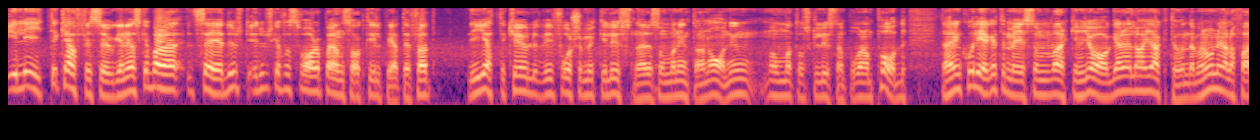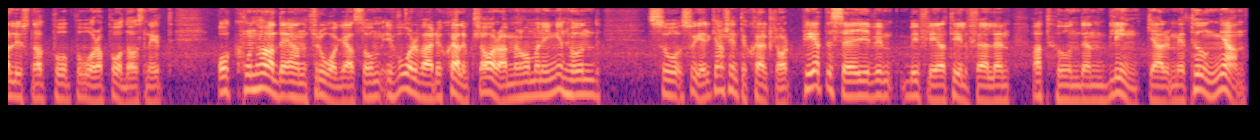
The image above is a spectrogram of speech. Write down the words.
är lite kaffesugen. Jag ska bara säga, du, du ska få svara på en sak till Peter. För att det är jättekul, vi får så mycket lyssnare som man inte har en aning om att de skulle lyssna på våran podd. Det här är en kollega till mig som varken jagar eller har jakthundar, men hon har i alla fall lyssnat på, på våra poddavsnitt. Och hon hade en fråga som i vår värld är självklara, men har man ingen hund så, så är det kanske inte självklart. Peter säger vid, vid flera tillfällen att hunden blinkar med tungan.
